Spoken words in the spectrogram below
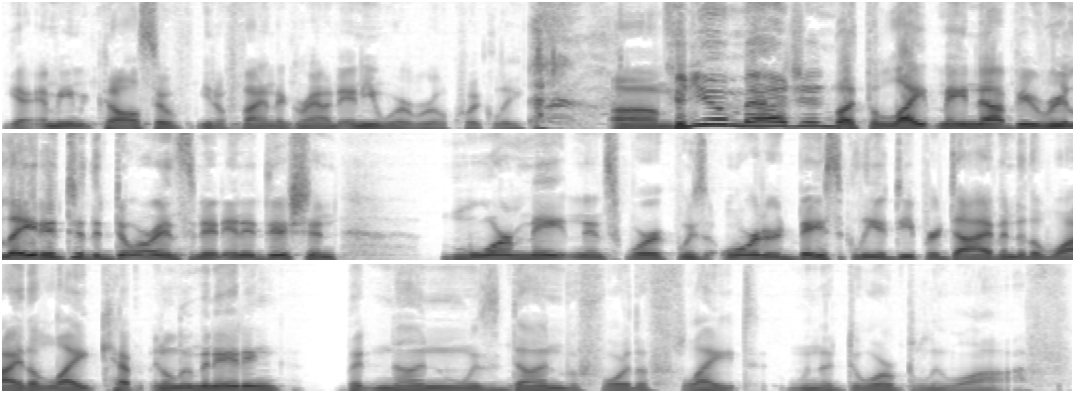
Yeah, I mean, it could also, you know, find the ground anywhere real quickly. Um, Can you imagine? But the light may not be related to the door incident. In addition, more maintenance work was ordered, basically a deeper dive into the why the light kept illuminating, but none was done before the flight when the door blew off.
